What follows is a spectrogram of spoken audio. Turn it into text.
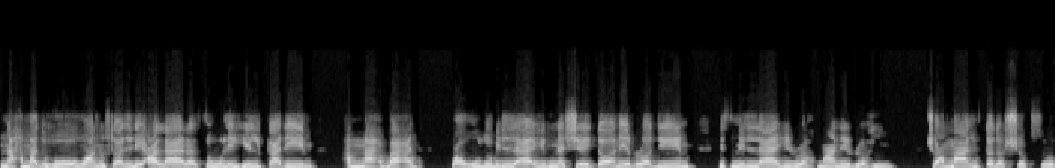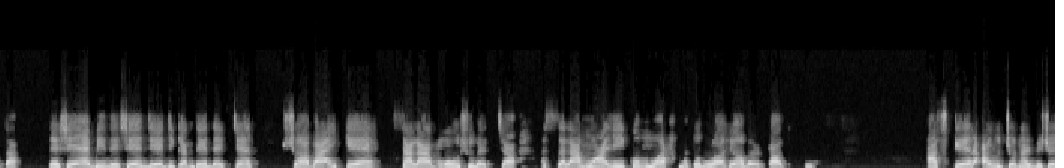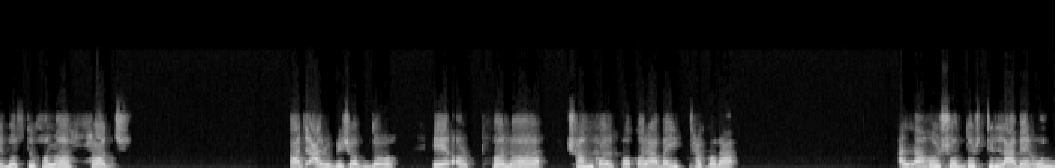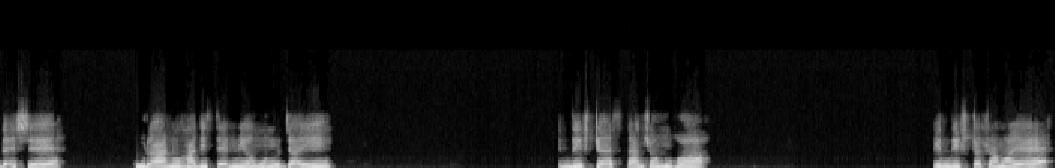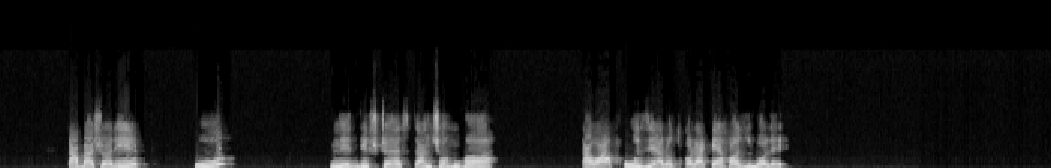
نحمده ونصلي على رسوله الكريم أما بعد فأعوذ بالله من الشيطان الرجيم بسم الله الرحمن الرحيم সম্মানিত দর্শক শ্রোতা দেশে বিদেশে যে যেখান থেকে দেখছেন সবাইকে সালাম ও শুভেচ্ছা আসসালামু আলাইকুম ওয়াহমাতুল্লাহি ওয়া বারাকাতুহু আজকের আলোচনার বিষয়বস্তু হলো হজ। হজ আরবি শব্দ এর অর্থ হলো সংকল্প করা বা ইচ্ছা করা। আল্লাহর সন্তুষ্টি লাভের উদ্দেশ্যে কুরআন ও হাদিসের নিয়ম অনুযায়ী নির্দিষ্ট স্থানসমূহ নির্দিষ্ট সময়ে কাবা শরীফ ও নির্দিষ্ট স্থানসমূহ তাওয়াফ ও জিয়ারত করাকে হজ বলে।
